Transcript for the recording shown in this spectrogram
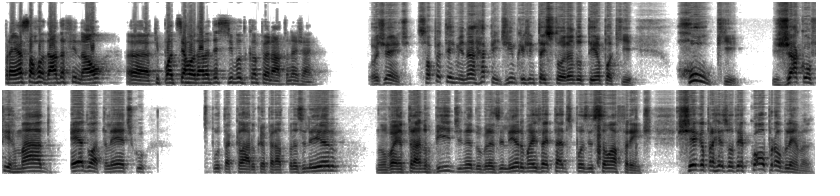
para essa rodada final, uh, que pode ser a rodada decisiva do campeonato, né, Jaime? Ô, gente, só para terminar rapidinho, porque a gente está estourando o tempo aqui. Hulk, já confirmado, é do Atlético, disputa, claro, o Campeonato Brasileiro não vai entrar no bid né, do brasileiro, mas vai estar à disposição à frente. Chega para resolver qual o problema?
